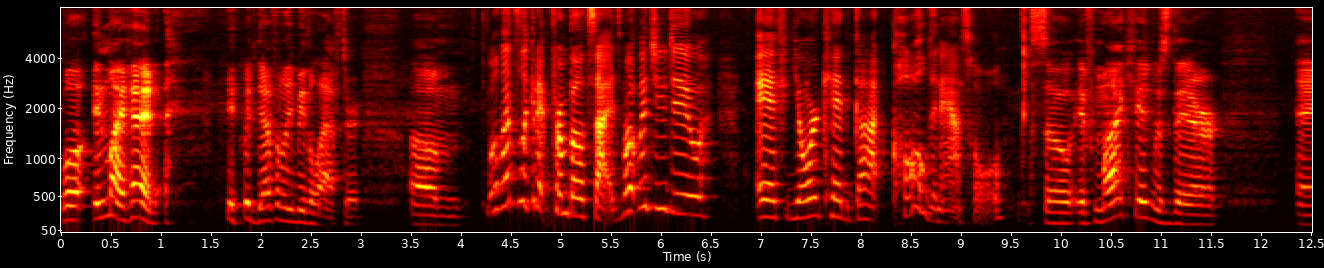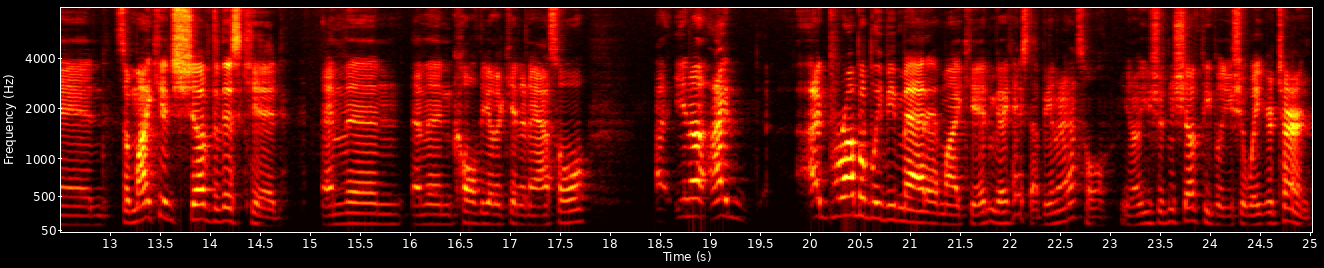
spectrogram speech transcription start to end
Well, in my head, it would definitely be the laughter. Um, Well, let's look at it from both sides. What would you do if your kid got called an asshole? So if my kid was there, and so my kid shoved this kid, and then and then called the other kid an asshole, I, you know, I'd I'd probably be mad at my kid and be like, "Hey, stop being an asshole. You know, you shouldn't shove people. You should wait your turn."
